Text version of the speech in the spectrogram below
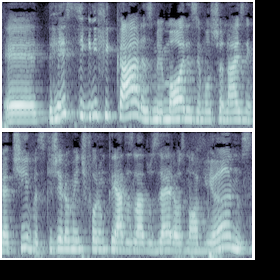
é, ressignificar as memórias emocionais negativas que geralmente foram criadas lá do zero aos nove anos,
